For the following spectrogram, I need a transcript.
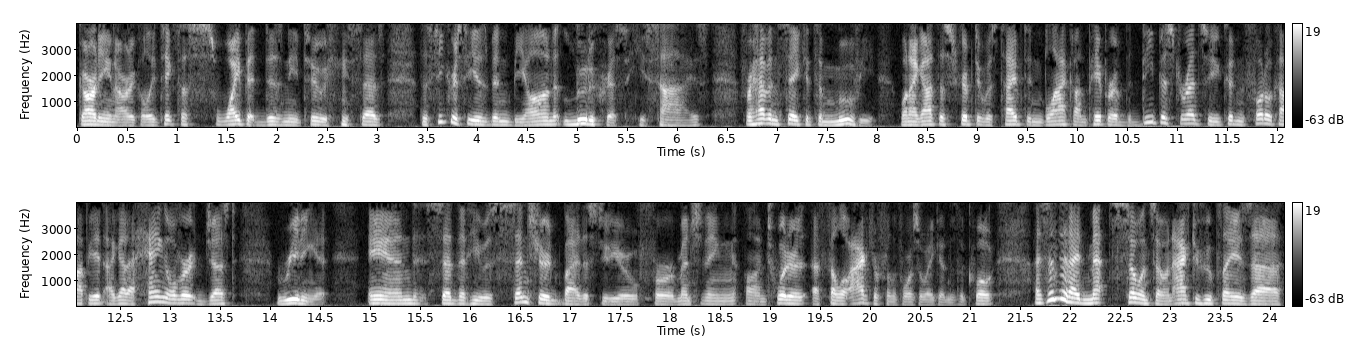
Guardian article, he takes a swipe at Disney too. He says, The secrecy has been beyond ludicrous, he sighs. For heaven's sake, it's a movie. When I got the script, it was typed in black on paper of the deepest red so you couldn't photocopy it. I got a hangover just reading it. And said that he was censured by the studio for mentioning on Twitter a fellow actor from The Force Awakens. The quote I said that I'd met so and so, an actor who plays, a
